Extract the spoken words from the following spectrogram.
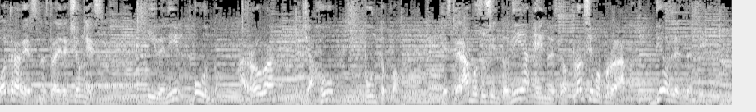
Otra vez, nuestra dirección es ivenil1@yahoo.com. Esperamos su sintonía en nuestro próximo programa. Dios les bendiga.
